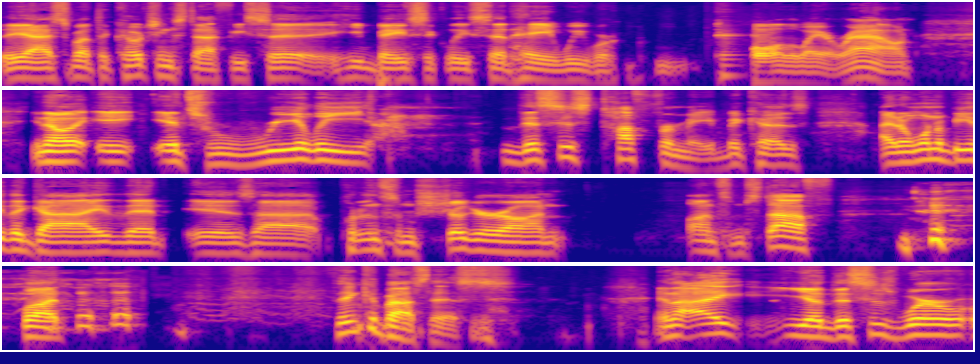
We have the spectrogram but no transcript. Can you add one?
they asked about the coaching staff. He said he basically said, "Hey, we were all the way around." You know, it, it's really this is tough for me because I don't want to be the guy that is uh, putting some sugar on on some stuff, but think about this. And I, you know, this is where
